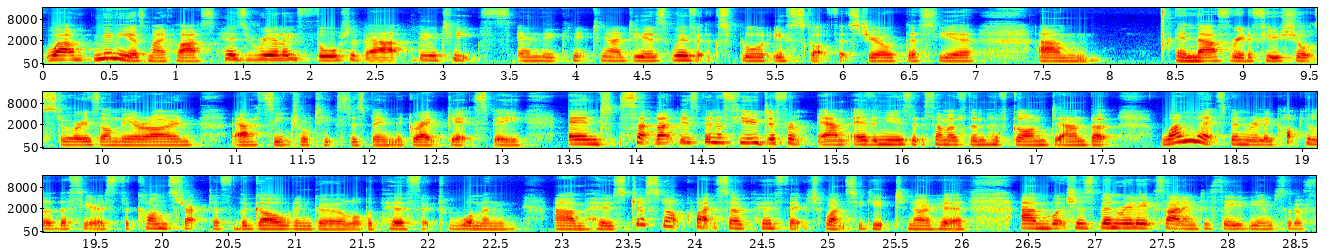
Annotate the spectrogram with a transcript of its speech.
well, many of my class has really thought about their texts and their connecting ideas. We've explored F. Scott Fitzgerald this year. Um, and they've read a few short stories on their own. Our central text has been The Great Gatsby, and so, like there's been a few different um, avenues that some of them have gone down, but one that's been really popular this year is the construct of the golden girl or the perfect woman, um, who's just not quite so perfect once you get to know her, um, which has been really exciting to see them sort of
